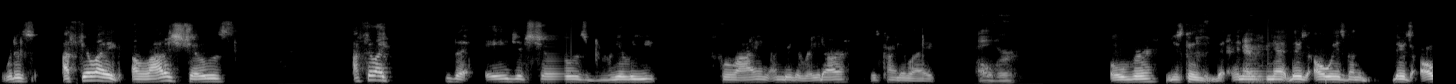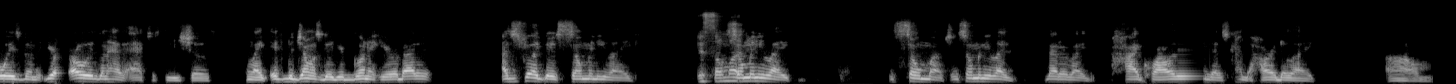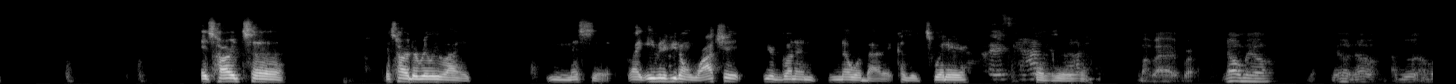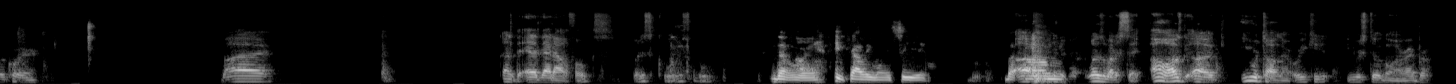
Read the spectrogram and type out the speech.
what is? I feel like a lot of shows. I feel like the age of shows really flying under the radar is kind of like over. over just because the internet there's always gonna there's always gonna you're always gonna have access to these shows and like if the jump is good you're gonna hear about it i just feel like there's so many like It's so much. so many like so much and so many like that are like high quality that it's kind of hard to like um it's hard to it's hard to really like miss it like even if you don't watch it you're gonna know about it because of twitter because of My bad, bro. No, Mill. Mill, no. I'm doing. I'm recording. Bye. Got to edit that out, folks. But it's cool. It's cool. don't worry he probably won't see it but Um, um what was I about to say? Oh, I was. Uh, you were talking, or you keep- you were still going, right, bro?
